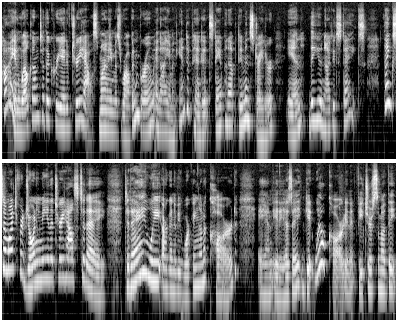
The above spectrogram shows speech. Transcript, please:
Hi, and welcome to the Creative Treehouse. My name is Robin Broom, and I am an independent Stampin' Up! demonstrator in the United States. Thanks so much for joining me in the Treehouse today. Today we are going to be working on a card, and it is a Get Well card, and it features some of the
